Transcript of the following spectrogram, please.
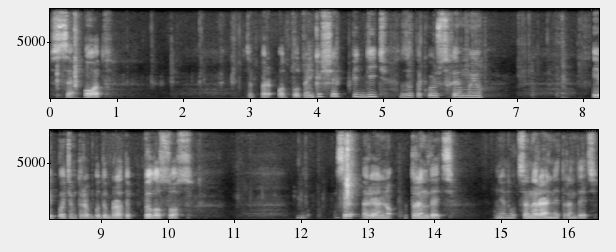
Все, от. Тепер отутонько ще піддіть за такою ж схемою. І потім треба буде брати пилосос. Це реально трендець. Ні, ну це нереальний трендець.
